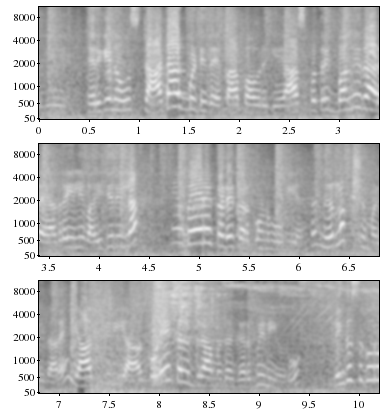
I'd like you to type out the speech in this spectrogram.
ಅಲ್ಲಿ ಹೆರಿಗೆ ನೋವು ಸ್ಟಾರ್ಟ್ ಆಗ್ಬಿಟ್ಟಿದೆ. ಪಾಪ ಅವರಿಗೆ ಆಸ್ಪತ್ರೆಗೆ ಬಂದಿದ್ದಾರೆ. ಆದ್ರೆ ಇಲ್ಲಿ ವೈದ್ಯರಿಲ್ಲ, ನೀವು ಬೇರೆ ಕಡೆ ಕರ್ಕೊಂಡು ಹೋಗಿ ಅಂತ ನಿರ್ಲಕ್ಷ್ಯ ಮಾಡಿದ್ದಾರೆ. ಯಾದಗಿರಿಯ ಕೊಡೇಕಲ್ ಗ್ರಾಮದ ಗರ್ಭಿಣಿಯವರು ಲಿಂಗಸಗೂರು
